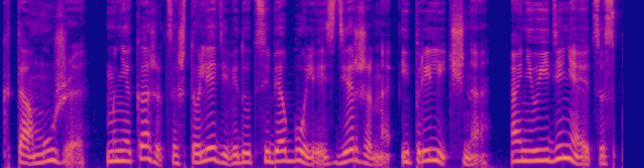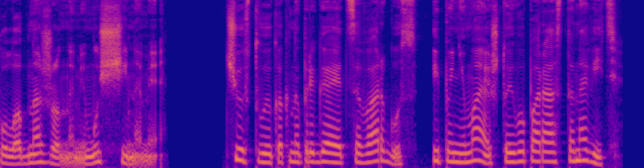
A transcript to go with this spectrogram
«К тому же, мне кажется, что леди ведут себя более сдержанно и прилично, не уединяются с полуобнаженными мужчинами. Чувствую, как напрягается Варгус, и понимаю, что его пора остановить.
